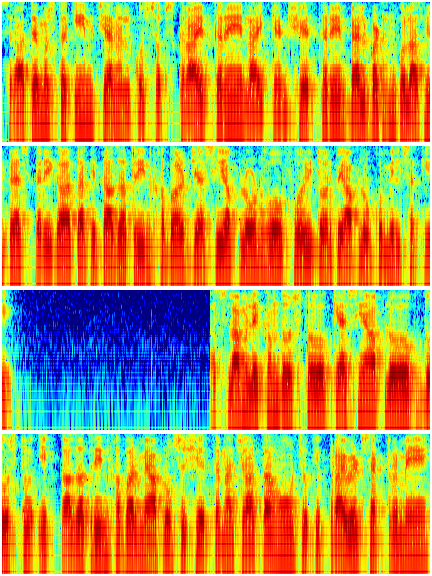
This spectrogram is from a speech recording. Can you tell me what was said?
सरात मुस्तकीम, चैनल को सब्सक्राइब करें, लाइक एंड शेयर करें, बेल बटन को लाजमी प्रेस करेगा ताकि ताज़ा तरीन खबर जैसी अपलोड हो, फौरी तौर पर आप लोगों को मिल सके। असलम दोस्तों, कैसे हैं आप लोग? दोस्तों, एक ताज़ा तरीन खबर मैं आप लोग से शेयर करना चाहता हूँ, जो कि प्राइवेट सेक्टर में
